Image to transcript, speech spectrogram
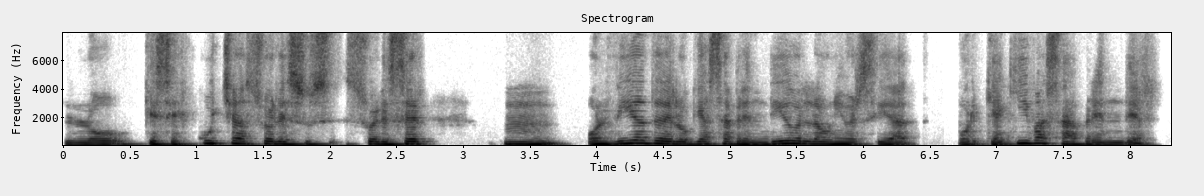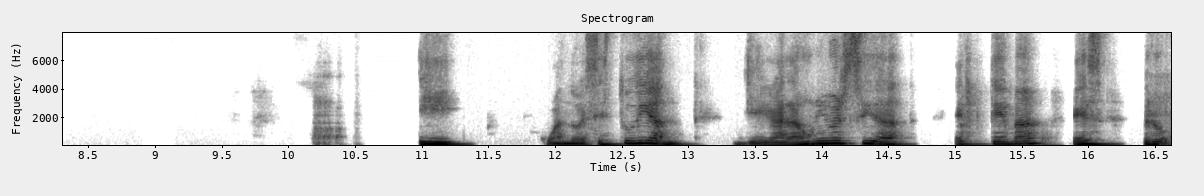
lo que se escucha suele, suele ser, mm, olvídate de lo que has aprendido en la universidad, porque aquí vas a aprender. Y cuando ese estudiante llega a la universidad, el tema es, pero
